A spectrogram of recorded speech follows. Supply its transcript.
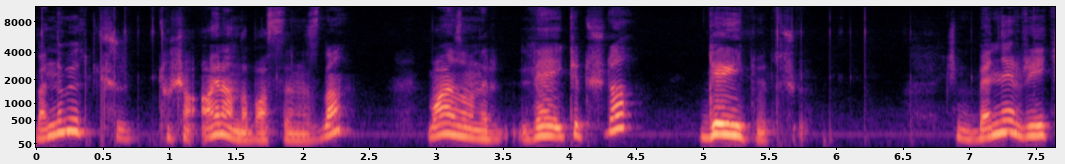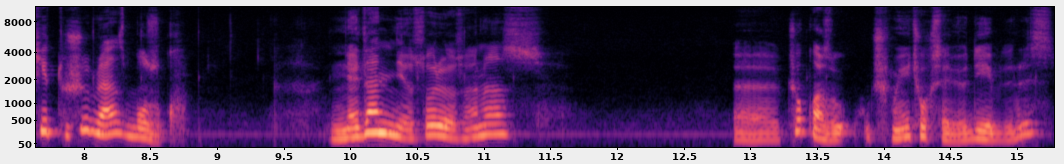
ben de böyle şu tuşa aynı anda bastığınızda bazı zamanlar R2 tuşu da geri gitme tuşu. Şimdi bende R2 tuşu biraz bozuk. Neden diye soruyorsanız eee, çok fazla uçmayı çok seviyor diyebiliriz.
